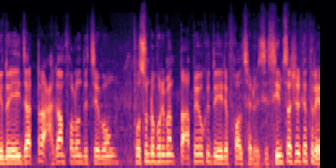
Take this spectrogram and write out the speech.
কিন্তু এই জাতটা আগাম ফলন দিচ্ছে এবং প্রচণ্ড পরিমাণ তাপেও কিন্তু এটা ফল সেট হয়েছে। সিম চাষের ক্ষেত্রে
